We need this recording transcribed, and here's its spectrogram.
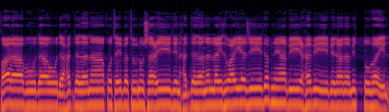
قال أبو داود حدثنا قتيبة بن سعيد حدثنا الليث عن يزيد بن أبي حبيب عن أبي الطفيل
